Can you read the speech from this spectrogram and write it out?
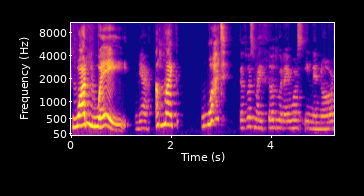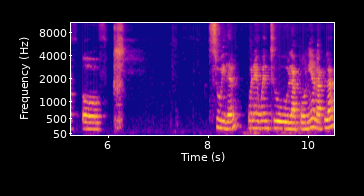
one way. Yeah, I'm like, what? that was my thought when I was in the north of Sweden when I went to Laponia, Lapland.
